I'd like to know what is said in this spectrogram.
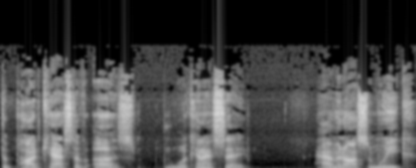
the podcast of us. What can I say? Have an awesome week.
